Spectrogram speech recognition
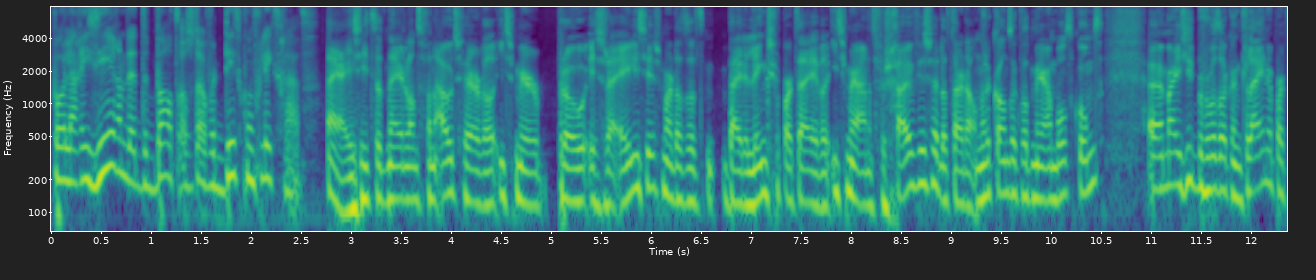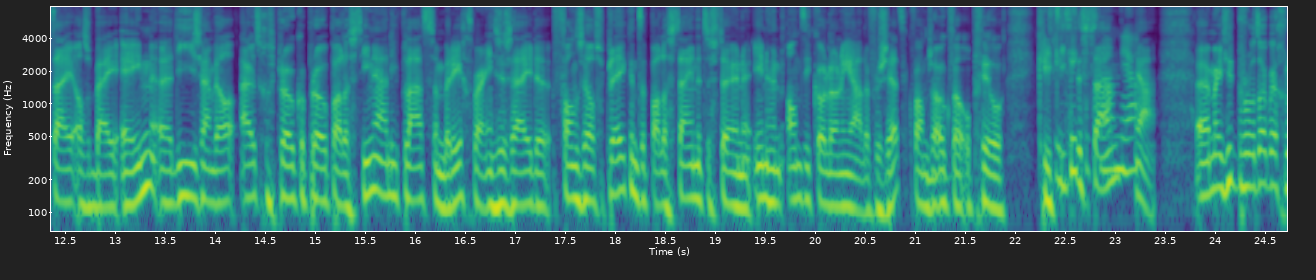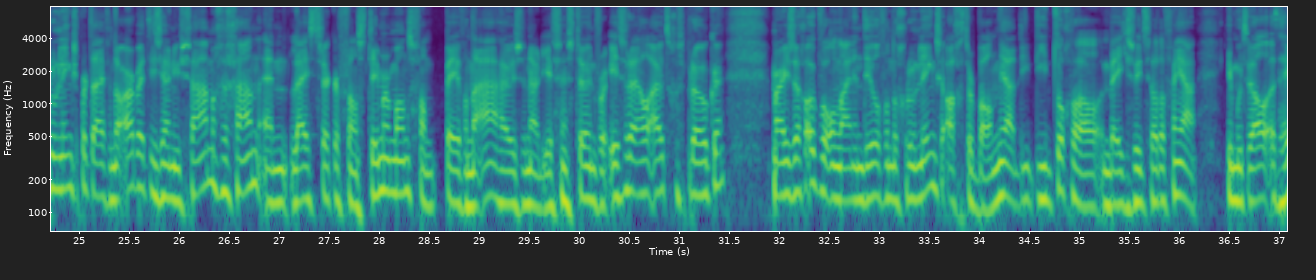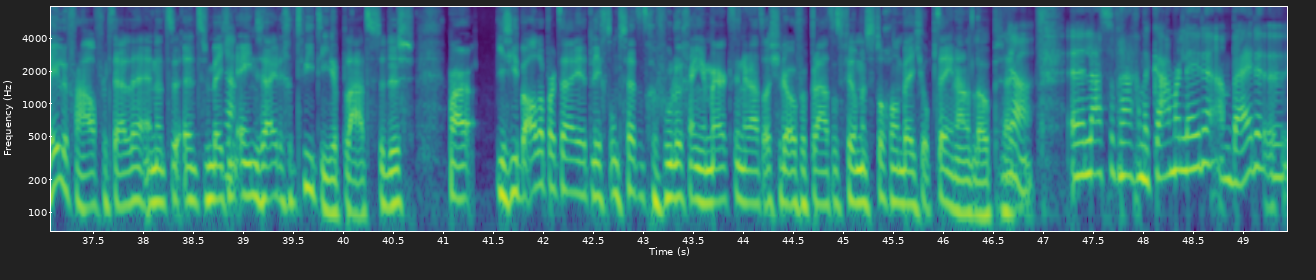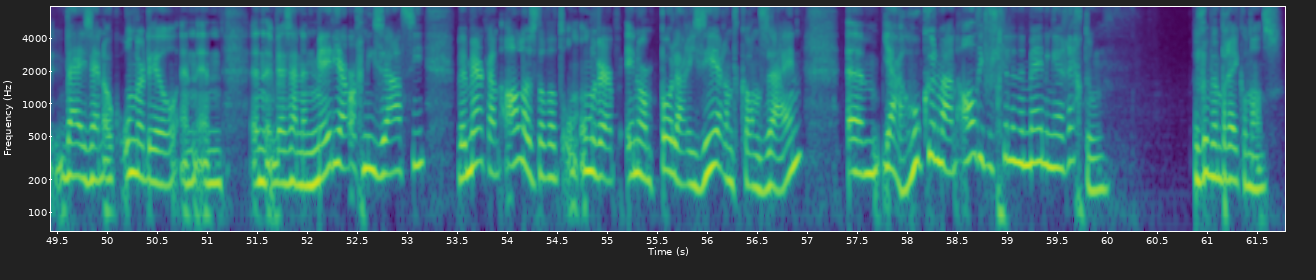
polariserende debat als het over dit conflict gaat? Nou ja, je ziet dat Nederland van oudsher wel iets meer pro-Israëlisch is, maar dat het bij de linkse partijen wel iets meer aan het verschuiven is. dat daar de andere kant ook wat meer aan bod komt. Uh, maar je ziet bijvoorbeeld ook een kleine partij als Bijeen. Uh, die zijn wel uitgesproken pro-Palestina. Die plaatst een bericht waarin ze zeiden vanzelfsprekend de Palestijnen te steunen in hun antikoloniale verzet. Kwam ze ook wel op veel kritiek, kritiek te staan. ja. ja. Uh, maar je ziet bijvoorbeeld ook bij GroenLinks Partij van de Arbeid, die zijn nu samengegaan. En lijsttrekker Frans Timmermans van PvdA-huizen, nou, die heeft zijn steun voor Israël uitgesproken. Maar je zag ook wel online een deel van de GroenLinks-achterban, ja, die, die toch wel een beetje zoiets hadden van ja, je moet wel het hele verhaal vertellen. En het, het is een beetje een eenzijdige tweet die je plaatste. Dus, maar je ziet bij alle partijen, het ligt ontzettend gevoelig. En je merkt inderdaad als je erover praat dat veel mensen toch wel een beetje op tenen aan het lopen zijn. Ja, uh, laatste vraag aan de Kamerleden, aan beide. Uh, wij zijn ook onderdeel en, en, en wij zijn een mediaorganisatie. We merken aan alles dat het onderwerp enorm polariserend kan zijn. Um, ja, hoe kunnen we aan al die verschillende meningen recht doen? Ruben Brekelmans.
